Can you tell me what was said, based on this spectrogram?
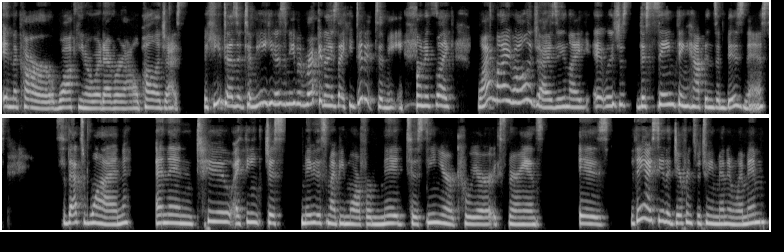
in the car or walking or whatever, and I'll apologize but he does it to me. He doesn't even recognize that he did it to me. And it's like, why am I apologizing? Like it was just the same thing happens in business. So that's one. And then two, I think just maybe this might be more for mid to senior career experience is the thing I see the difference between men and women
